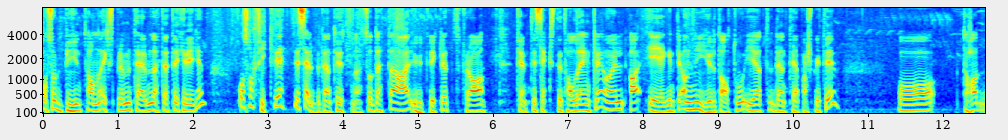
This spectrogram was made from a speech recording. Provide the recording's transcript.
Og så begynte han å eksperimentere med dette etter krigen. Og så fikk vi de selvbetjente hyttene. Så dette er utviklet fra 50-60-tallet, egentlig, og er egentlig av nyere dato i et DNT-perspektiv. Og det har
